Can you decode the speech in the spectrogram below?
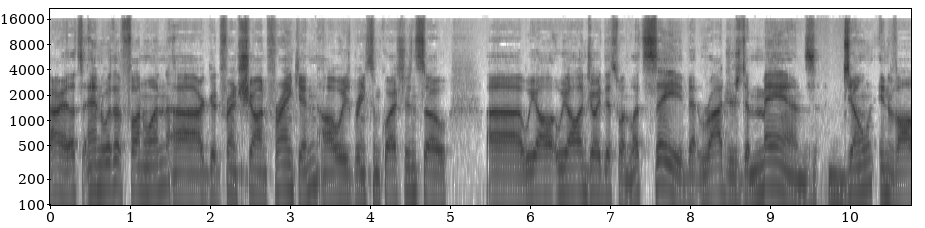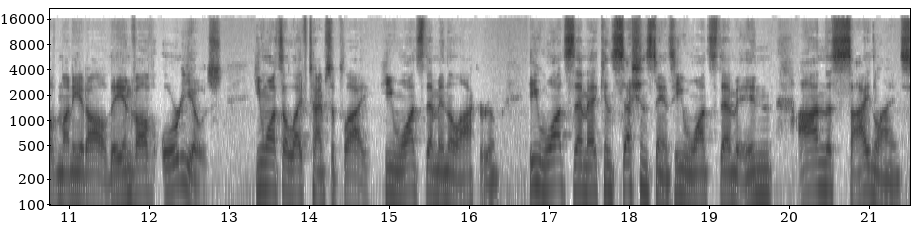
All right, let's end with a fun one. Uh, our good friend Sean Franken always brings some questions, so uh, we all we all enjoyed this one. Let's say that Rodgers' demands don't involve money at all; they involve Oreos. He wants a lifetime supply. He wants them in the locker room. He wants them at concession stands. He wants them in on the sidelines.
